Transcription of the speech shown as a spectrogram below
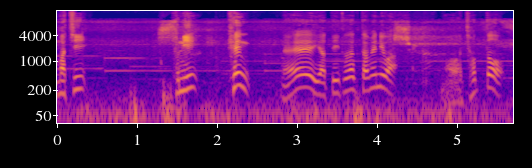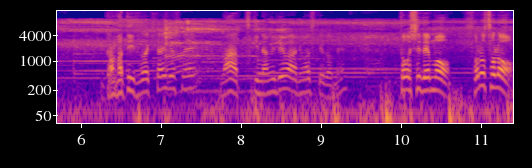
町、国、県、ね、やっていただくためには、もうちょっと頑張っていただきたいですね。まあ、月並みではありますけどね。投資でもそろそろ、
